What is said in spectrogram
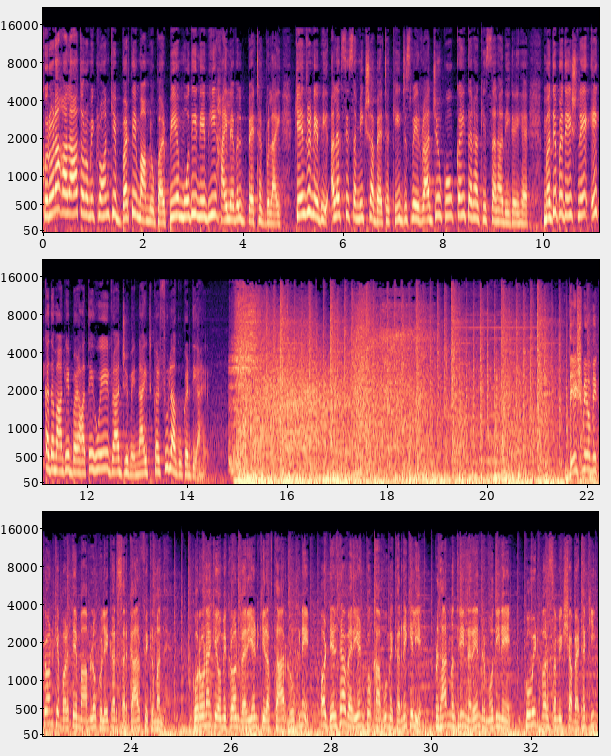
Corona हालात और Omicron के बढ़ते मामलों पर पीएम मोदी ने भी हाई लेवल बैठक बुलाई। केंद्र ने भी अलग से समीक्षा बैठक की, जिसमें राज्यों को कई तरह की सलाह दी गई है। मध्य प्रदेश ने एक कदम आगे बढ़ाते हुए राज्य में नाइट कर्फ्यू लागू कर दिया है। देश में ओमिक्रॉन के बढ़ते मामलों को लेकर सरकार फिक्रमंद है। कोरोना के ओमिक्रॉन वेरिएंट की रफ्तार रोकने और डेल्टा वेरिएंट को काबू में करने के लिए प्रधानमंत्री नरेंद्र मोदी ने कोविड पर समीक्षा बैठक की।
